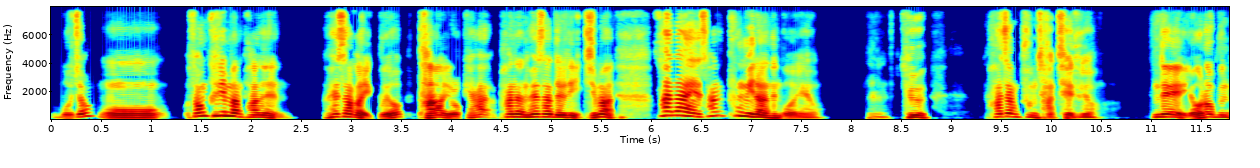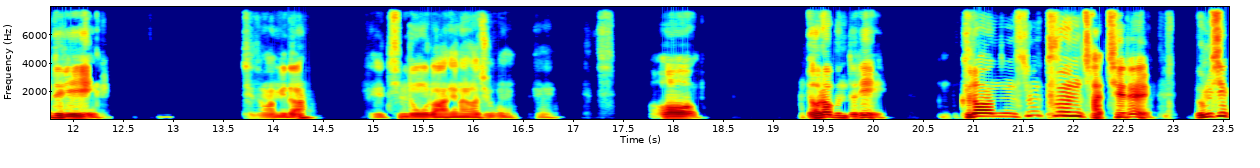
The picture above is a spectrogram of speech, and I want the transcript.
뭐죠? 어 선크림만 파는 회사가 있고요. 다 이렇게 하 파는 회사들이 있지만 하나의 상품이라는 거예요. 음 그 화장품 자체도요. 근데 여러분들이 죄송합니다. 이 진동으로 안 해 놔 가지고 예. 어 여러분들이 그런 상품 자체를 음식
